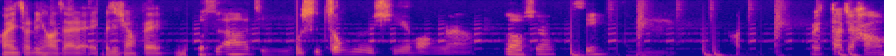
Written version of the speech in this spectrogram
欢迎收听豪宅雷，我是小费。我是阿吉，我是中日邪皇啊，老乡。喂，大家好，我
